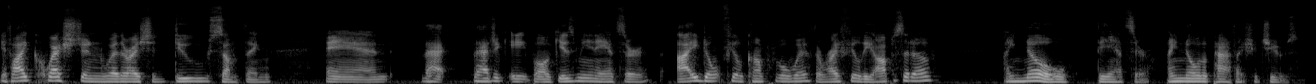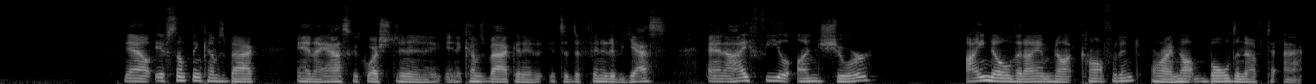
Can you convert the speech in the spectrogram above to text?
If I question whether I should do something and that magic eight ball gives me an answer I don't feel comfortable with or I feel the opposite of, I know the answer. I know the path I should choose. Now, if something comes back and I ask a question and it, and it comes back and it, it's a definitive yes, and I feel unsure, I know that I am not confident or I'm not bold enough to act.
